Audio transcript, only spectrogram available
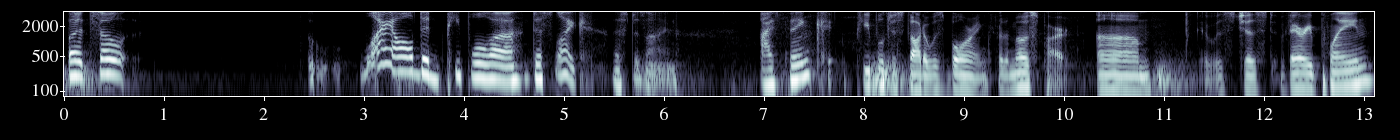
but so, why all did people uh, dislike this design? I think people just thought it was boring for the most part. Um, it was just very plain.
